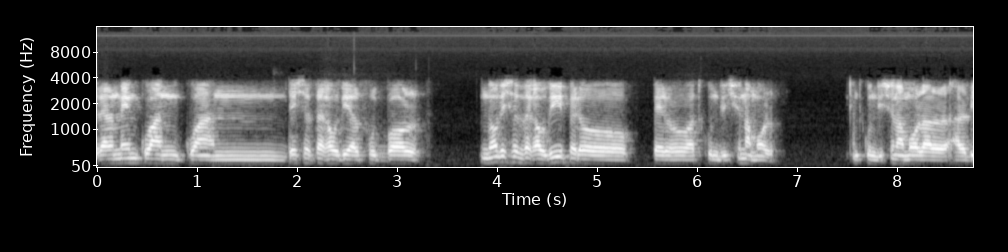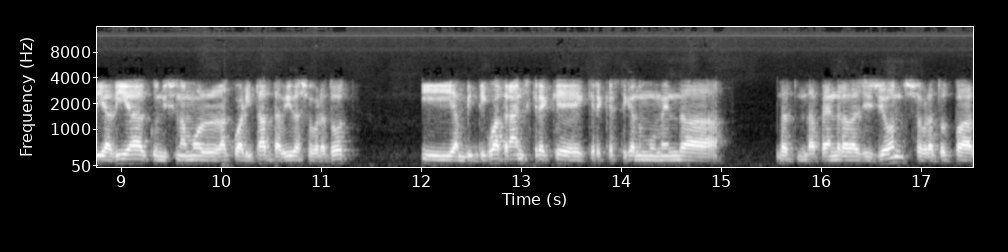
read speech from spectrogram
realment quan, quan deixes de gaudir del futbol, no deixes de gaudir, però, però et condiciona molt. Et condiciona molt el, el dia a dia, et condiciona molt la qualitat de vida, sobretot. I amb 24 anys crec que, crec que estic en un moment de, de, de prendre decisions, sobretot per,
